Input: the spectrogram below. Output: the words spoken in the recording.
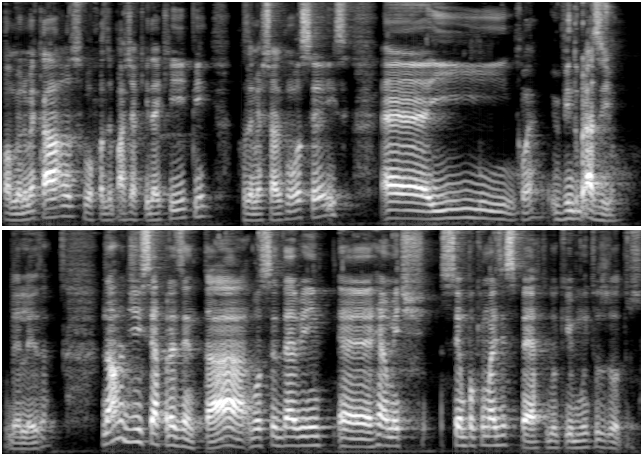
ó, meu nome é Carlos, vou fazer parte aqui da equipe, fazer mestrado com vocês é, e como é? vim do Brasil, beleza? Na hora de se apresentar, você deve é, realmente ser um pouquinho mais esperto do que muitos outros.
